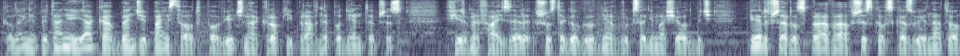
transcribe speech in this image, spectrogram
Kolejne pytanie, jaka będzie Państwa odpowiedź na kroki prawne podjęte przez firmę Pfizer? 6 grudnia w Brukseli ma się odbyć pierwsza rozprawa, a wszystko wskazuje na to,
